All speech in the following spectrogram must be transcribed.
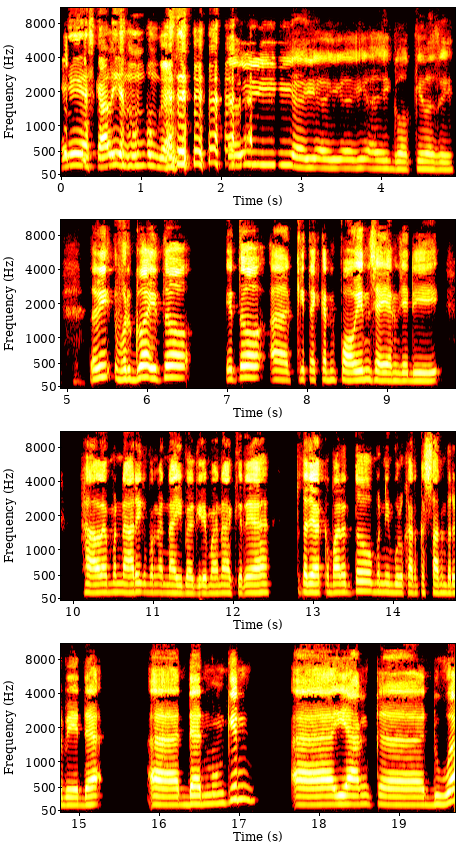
Iya sekalian mumpung kan. iya iya iya iya gokil sih. Tapi menurut gue itu itu uh, key taken points ya yang jadi hal yang menarik mengenai bagaimana akhirnya pertandingan kemarin tuh menimbulkan kesan berbeda. Uh, dan mungkin uh, yang kedua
